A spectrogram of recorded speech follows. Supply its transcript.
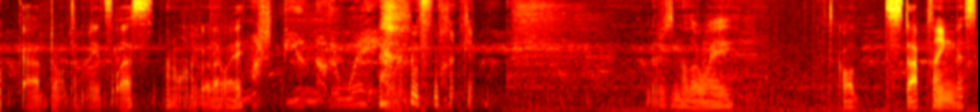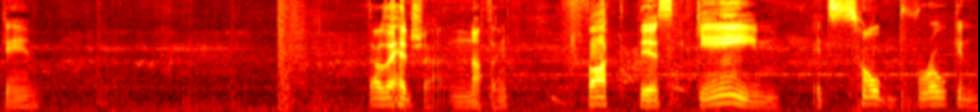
Oh god, don't tell me it's less. I don't want to go that way. There must be another way. Fucking- There's another way. It's called Stop Playing This Game. That was a headshot. Nothing. Fuck this game. It's so broken.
